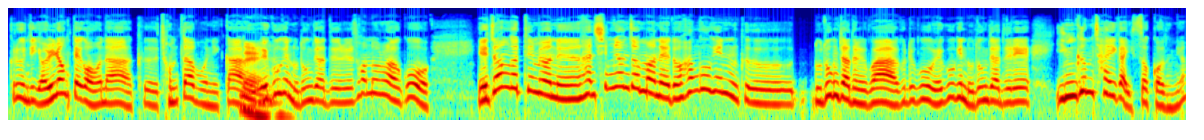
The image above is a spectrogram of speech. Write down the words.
그리고 이제 연령대가 워낙 그 젊다 보니까 네. 외국인 노동자들을 선호를 하고 예전 같으면은 한 10년 전만 해도 한국인 그 노동자들과 그리고 외국인 노동자들의 임금 차이가 있었거든요.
